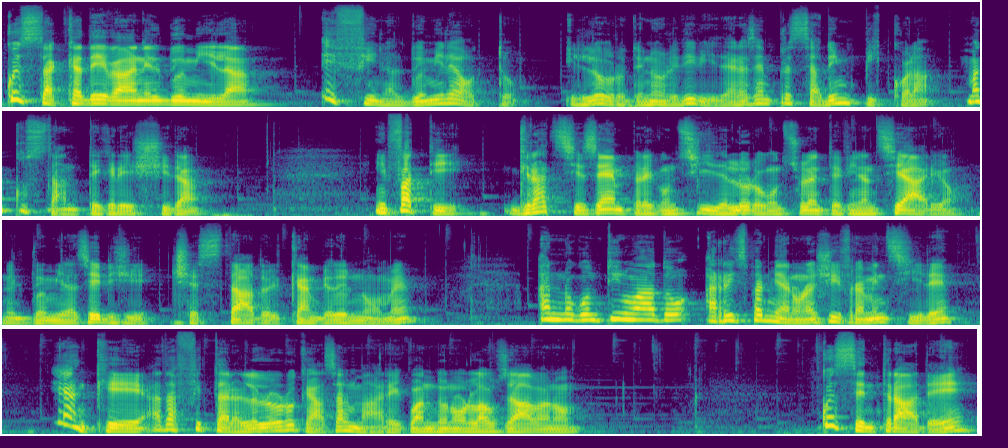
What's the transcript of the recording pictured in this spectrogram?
Questo accadeva nel 2000 e fino al 2008 il loro tenore di vita era sempre stato in piccola ma costante crescita. Infatti, grazie sempre ai consigli del loro consulente finanziario, nel 2016 c'è stato il cambio del nome, hanno continuato a risparmiare una cifra mensile e anche ad affittare la loro casa al mare quando non la usavano. Queste entrate,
